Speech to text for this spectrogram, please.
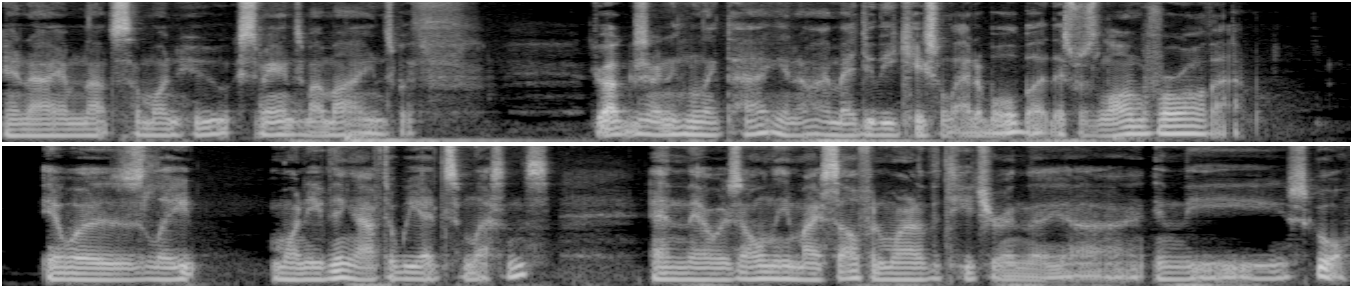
And I am not someone who expands my minds with drugs or anything like that. You know, I might do the occasional edible, but this was long before all that. It was late one evening after we had some lessons, and there was only myself and one other teacher in the uh, in the school,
